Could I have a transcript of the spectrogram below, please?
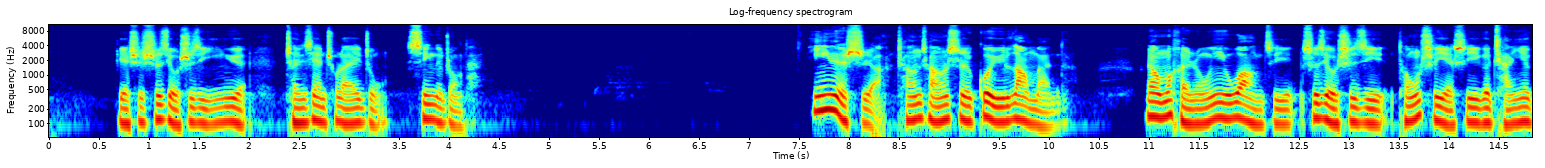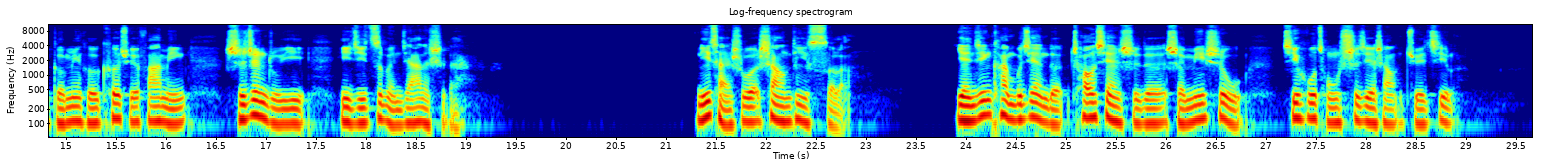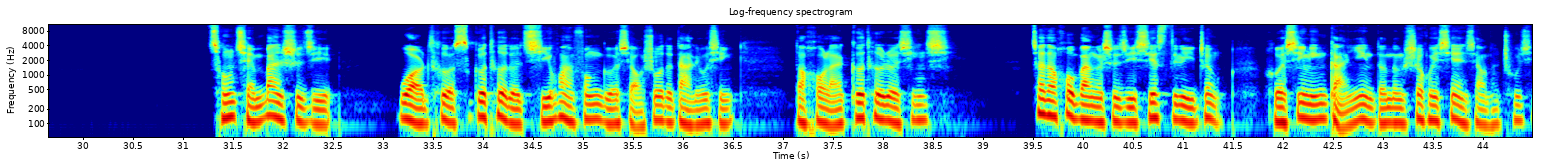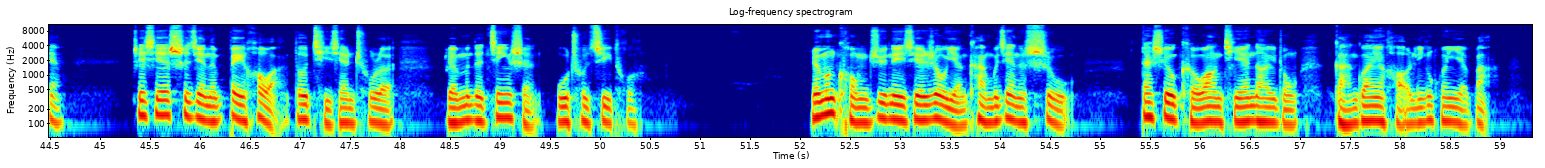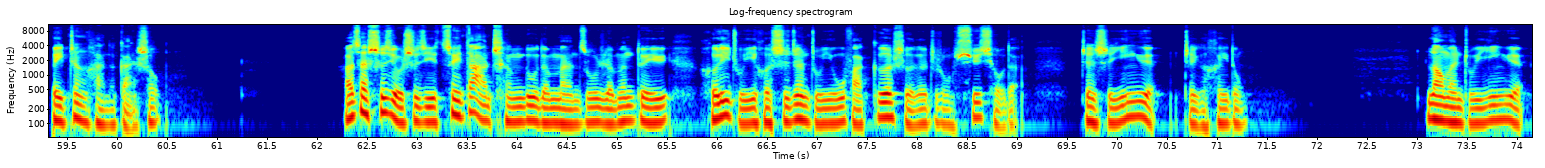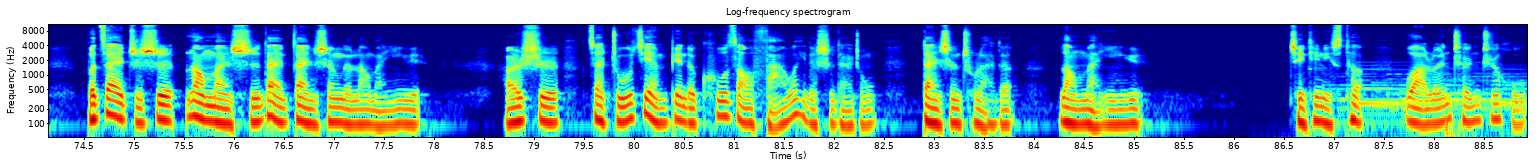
也是十九世纪音乐呈现出来一种新的状态。音乐史啊，常常是过于浪漫的，让我们很容易忘记十九世纪同时也是一个产业革命和科学发明。实证主义以及资本家的时代。尼采说：“上帝死了，眼睛看不见的超现实的神秘事物几乎从世界上绝迹了。”从前半世纪沃尔特·斯科特的奇幻风格小说的大流行，到后来哥特热兴起，再到后半个世纪歇斯底里症和心灵感应等等社会现象的出现。这些事件的背后啊，都体现出了人们的精神无处寄托。人们恐惧那些肉眼看不见的事物，但是又渴望体验到一种感官也好、灵魂也罢被震撼的感受。而在十九世纪，最大程度的满足人们对于合理主义和实证主义无法割舍的这种需求的，正是音乐这个黑洞。浪漫主义音乐。不再只是浪漫时代诞生的浪漫音乐，而是在逐渐变得枯燥乏味的时代中诞生出来的浪漫音乐。请听李斯特《瓦伦城之湖》。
